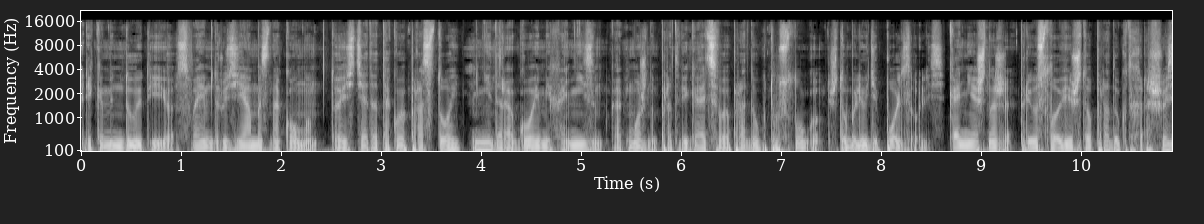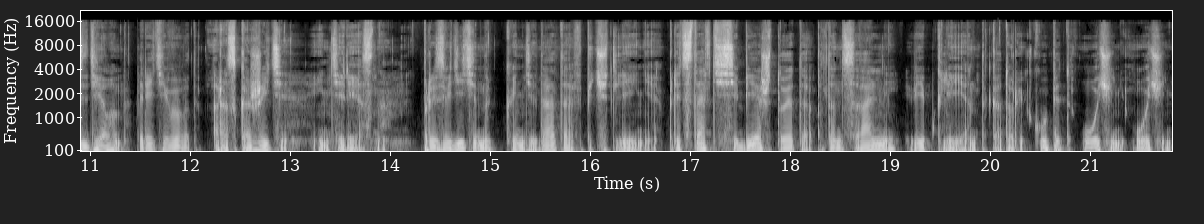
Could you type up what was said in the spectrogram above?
рекомендуют ее своим друзьям и знакомым. То есть это такой простой, недорогой механизм, как можно продвигать свой продукт, услугу, чтобы люди пользовались. Конечно же, при условии, что продукт хорошо сделан. Третий вывод. Расскажите интересно. Произведите на кандидата впечатление. Представьте себе, что это потенциальный VIP-клиент, который купит очень-очень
